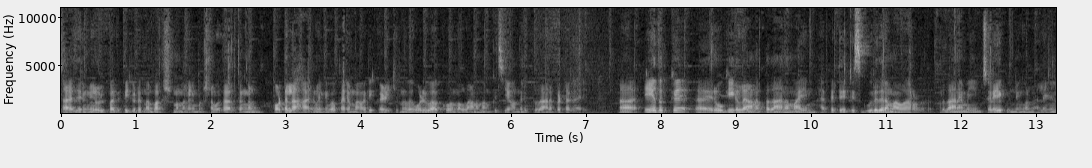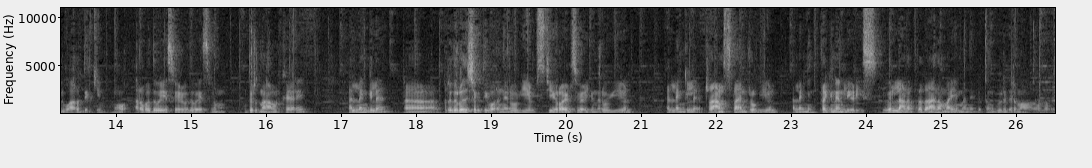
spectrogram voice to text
സാഹചര്യങ്ങളിൽ ഉൽപ്പാദിപ്പിക്കപ്പെടുന്ന ഭക്ഷണം അല്ലെങ്കിൽ ഭക്ഷണ പദാർത്ഥങ്ങൾ ഹോട്ടൽ ആഹാരങ്ങൾ എന്നിവ പരമാവധി കഴിക്കുന്നത് ഒഴിവാക്കുക എന്നുള്ളതാണ് നമുക്ക് ചെയ്യാവുന്ന ഒരു പ്രധാനപ്പെട്ട കാര്യം. ഏതൊക്കെ രോഗികളാണ് പ്രധാനമായും ഹെപ്പറ്റൈറ്റിസ് ഗുരുതരമാവാറുള്ളത്? പ്രധാനമായും ചെറിയ കുഞ്ഞുങ്ങൾ അല്ലെങ്കിൽ വാർദ്ധക്യം അറുപത് വയസ്സ് എഴുപത് വയസ്സിന് മുതിർന്ന ആൾക്കാർ അല്ലെങ്കിൽ പ്രതിരോധ ശക്തി കുറഞ്ഞ രോഗികൾ സ്റ്റീറോയിഡ്സ് കഴിക്കുന്ന രോഗികൾ അല്ലെങ്കിൽ ട്രാൻസ്പ്ലാന്റ് രോഗികൾ അല്ലെങ്കിൽ പ്രഗ്നന്റ് ലേഡീസ് ഇവരിലാണ് പ്രധാനമായും മഞ്ഞപ്പിത്തം ഗുരുതരമാവാറുള്ളത്.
